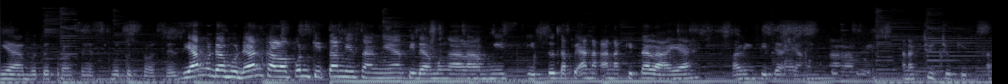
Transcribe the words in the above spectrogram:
Ya butuh proses, butuh proses. Ya mudah-mudahan kalaupun kita misalnya tidak mengalami itu, tapi anak-anak kita lah ya, paling tidak yang mengalami. Anak cucu kita.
